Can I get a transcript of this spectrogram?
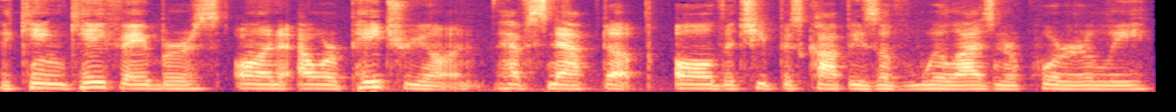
The King Kayfabers on our Patreon have snapped up all the cheapest copies of Will Eisner Quarterly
